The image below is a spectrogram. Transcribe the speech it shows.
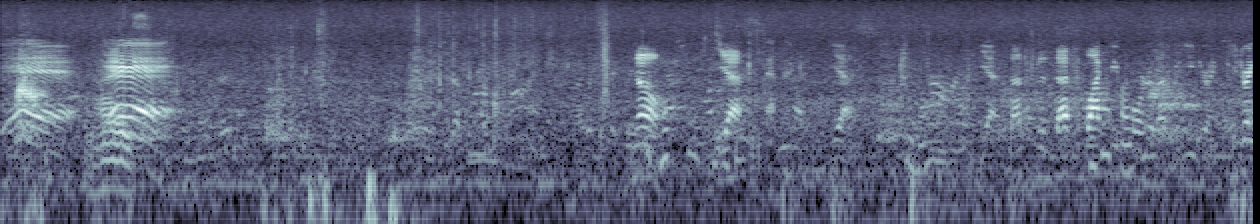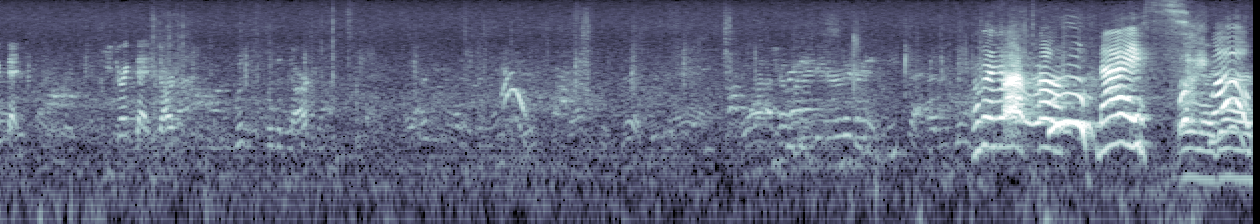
Yeah. Nice. Yeah. No. Yes. Yes. Yes. That's the that's black beef porter. That's what you drink. You drink that. You drink that dark with with a dark. Nice. Oh my God.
